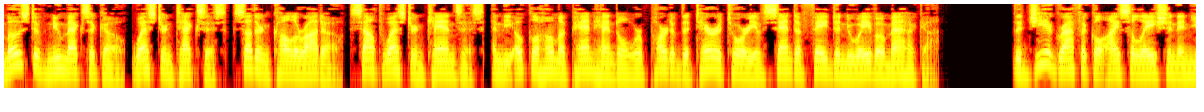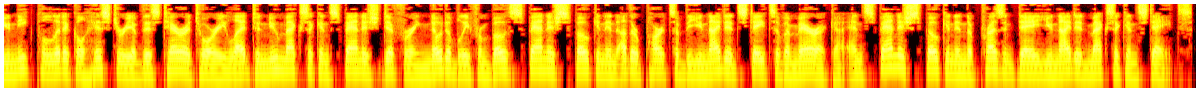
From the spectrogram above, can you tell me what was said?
Most of New Mexico, western Texas, southern Colorado, southwestern Kansas, and the Oklahoma Panhandle were part of the territory of Santa Fe de Nuevo Mexico. The geographical isolation and unique political history of this territory led to New Mexican Spanish differing notably from both Spanish spoken in other parts of the United States of America and Spanish spoken in the present-day United Mexican States.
